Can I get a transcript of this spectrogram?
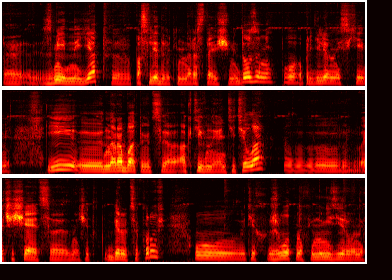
э, змеиный яд э, последовательно нарастающими дозами по определенной схеме. И э, нарабатываются активные антитела, очищается, значит, берется кровь у этих животных иммунизированных.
